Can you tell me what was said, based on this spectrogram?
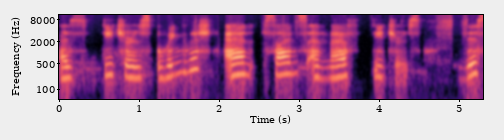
as teachers of English and science and math teachers. This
